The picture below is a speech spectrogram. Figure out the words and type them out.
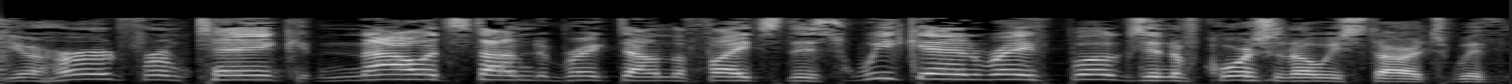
You heard from Tank. Now it's time to break down the fights this weekend, Rafe Bugs. And of course it always starts with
